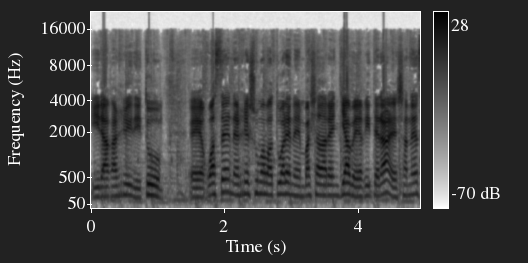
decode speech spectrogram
iragarri ditu. E, guazen erresuma batuaren enbaixadaren jabe egitera, esanez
